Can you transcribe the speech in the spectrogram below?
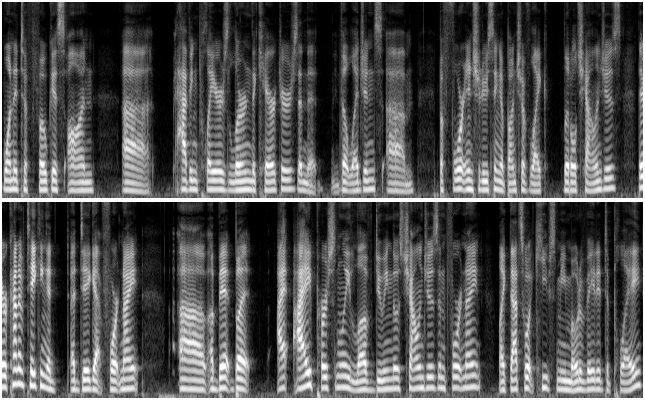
wanted to focus on uh, having players learn the characters and the the legends um, before introducing a bunch of like little challenges. They were kind of taking a, a dig at Fortnite uh, a bit, but I I personally love doing those challenges in Fortnite. Like that's what keeps me motivated to play,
